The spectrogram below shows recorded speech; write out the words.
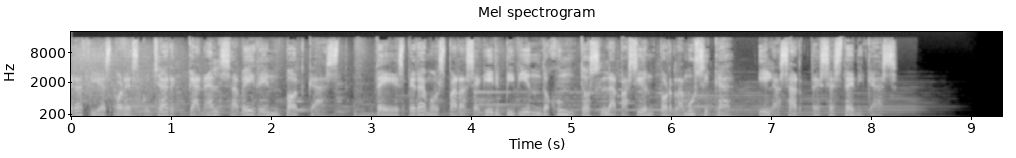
Gracias por escuchar Canal Saber en podcast. Te esperamos para seguir viviendo juntos la pasión por la música y las artes escénicas.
